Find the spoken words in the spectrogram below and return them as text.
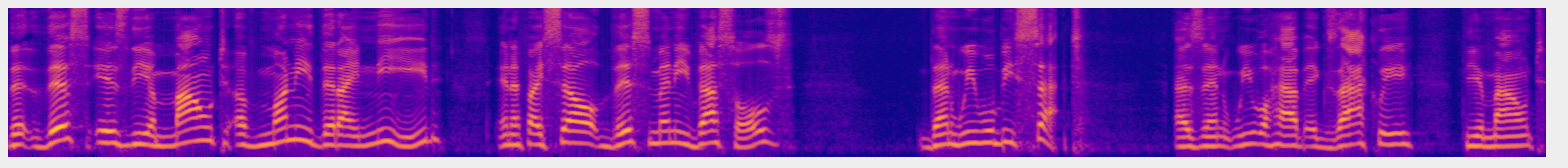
that this is the amount of money that I need, and if I sell this many vessels, then we will be set. As in, we will have exactly the amount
